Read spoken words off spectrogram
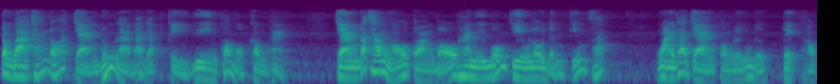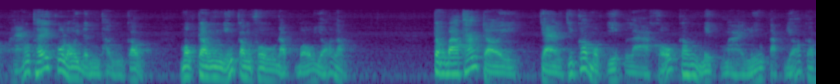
Trong ba tháng đó chàng đúng là đã gặp kỳ duyên có một không hai. Chàng đã tham ngộ toàn bộ hai mươi bốn chiêu lôi đình kiếm pháp. Ngoài ra chàng còn luyện được tuyệt học hãn thế của lôi đình thần công, một trong những công phu độc bộ võ lâm. Trong ba tháng trời, chàng chỉ có một việc là khổ công miệt mài luyện tập võ công.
